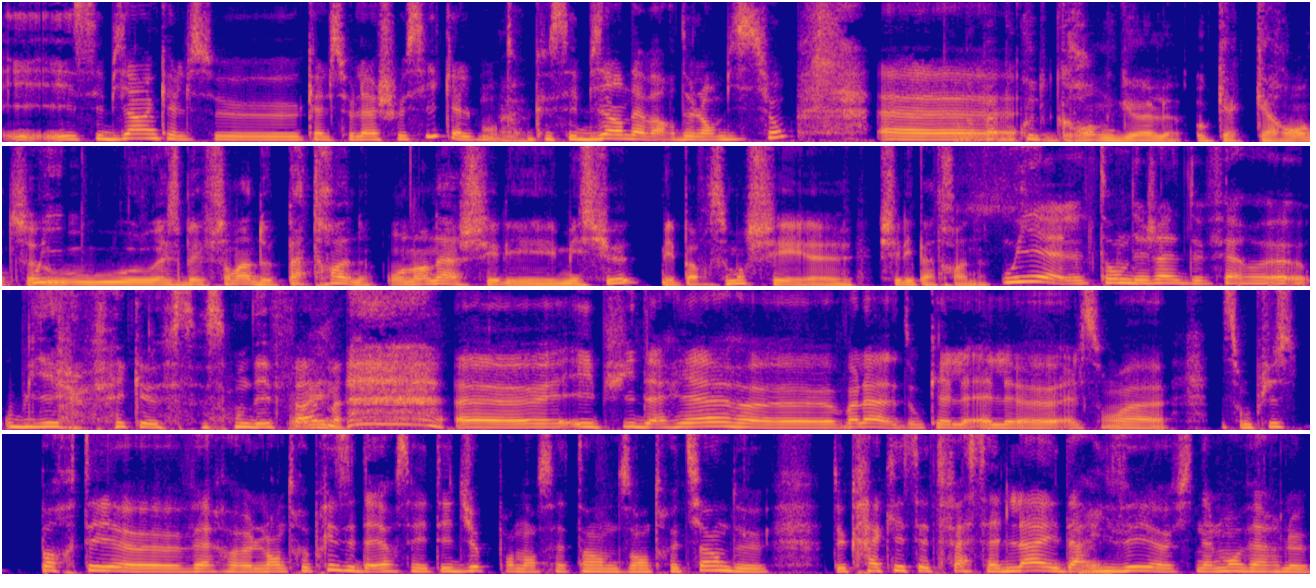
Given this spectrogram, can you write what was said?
et, c'est bien qu'elles se, qu'elles se lâchent aussi, qu'elles montrent que c'est bien d'avoir de l'ambition. On n'a pas beaucoup de grandes gueules au CAC 40 ou au SBF 120 de patronnes. On en a chez les messieurs, mais pas forcément chez, chez les patronnes. Oui, elles tentent déjà de faire oublier le fait que ce sont des femmes. et puis derrière, voilà, donc elles, elles, elles sont, elles sont plus porté euh, vers euh, l'entreprise. Et d'ailleurs, ça a été dur pendant certains entretiens de, de craquer cette façade-là et d'arriver euh, finalement vers le,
